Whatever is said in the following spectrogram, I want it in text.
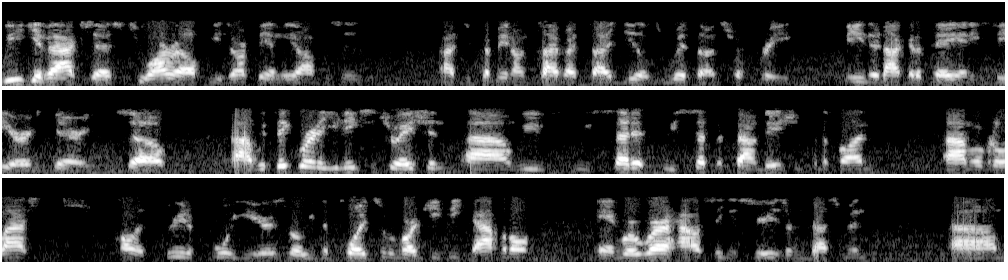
we give access to our LPs, our family offices, uh, to come in on side-by-side deals with us for free, meaning they're not going to pay any fee or any carry. So uh, we think we're in a unique situation. Uh, we've we set it, we set the foundation for the fund um, over the last call it three to four years, where we deployed some of our GP capital, and we're warehousing a series of investments um,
